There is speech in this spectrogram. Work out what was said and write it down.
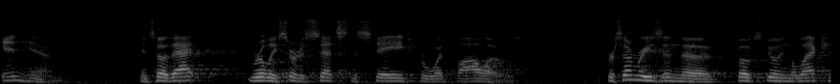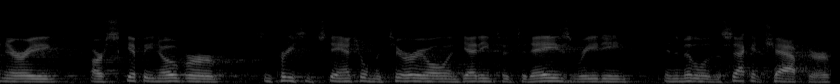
in him. And so that really sort of sets the stage for what follows. For some reason, the folks doing the lectionary are skipping over some pretty substantial material and getting to today's reading in the middle of the second chapter.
